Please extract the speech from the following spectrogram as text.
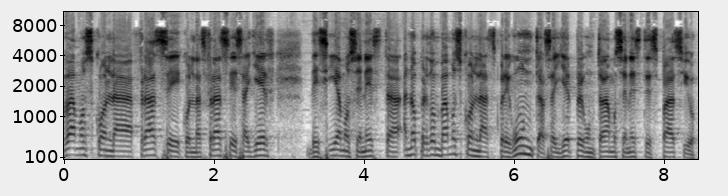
Vamos con la frase, con las frases. Ayer decíamos en esta, ah, no, perdón, vamos con las preguntas. Ayer preguntábamos en este espacio,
